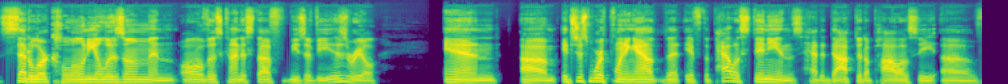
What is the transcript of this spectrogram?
settler colonialism and all of this kind of stuff vis-a-vis Israel. And um, it's just worth pointing out that if the Palestinians had adopted a policy of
